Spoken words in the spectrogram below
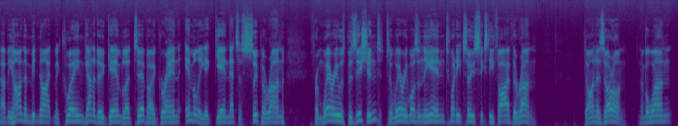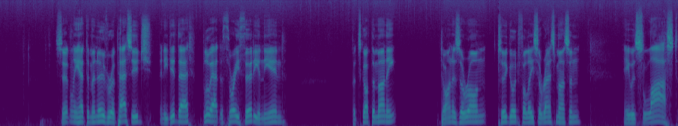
Uh, behind the Midnight McQueen, Gonna Do Gambler, Turbo Grand, Emily again. That's a super run from where he was positioned to where he was in the end. 22.65 the run. Dinozauron, number one, certainly had to manoeuvre a passage, and he did that. Blew out to 3.30 in the end, but's got the money. Dinozauron, too good for Lisa Rasmussen. He was last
